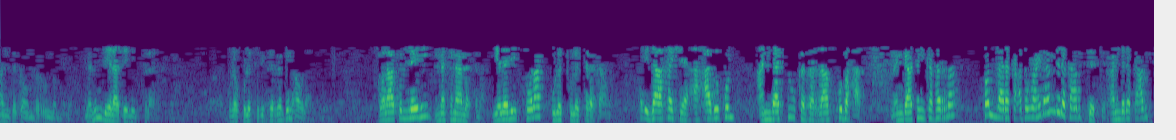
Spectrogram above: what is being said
አንዘጋውን በሩን ነው የሚለው። ለምን ሌላ ደሊል ስላለ ሁለት ሁለት ቢደረግን አውላ صلاة الليل مثنى مثنى የሌሊት ሶላት ሁለት ሁለት ረካ ነው። إذا خشي أحدكم አንዳችሁ ከፈራ الصبح መንጋትን ከፈራ صلى ركعة واحدة አንድ ረካ ብቻ ይስገድ አንድ ረካ ብቻ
